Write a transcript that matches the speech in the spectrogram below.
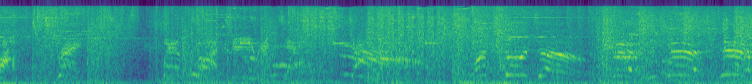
Swap! Strike! We'll torture you to death! Die! Let's go to town! Yeah! Yeah! Yeah!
